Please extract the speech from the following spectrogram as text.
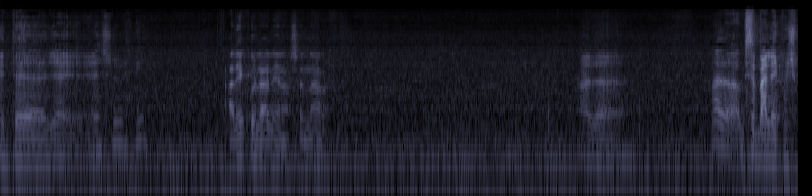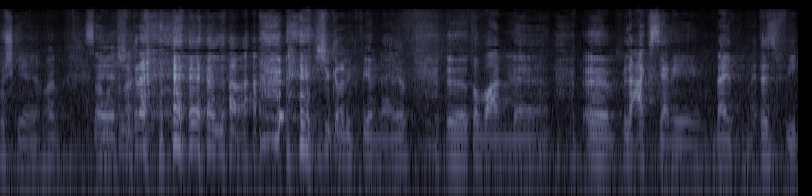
أنت إيش شو؟ عليك ولا علينا عشان نعرف؟ هذا هذا بسب عليك مش مشكلة. المهم. آه، شكرا. لا، شكرا كثير نايف آه، طبعا آه، بالعكس يعني نايف معتز فيك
